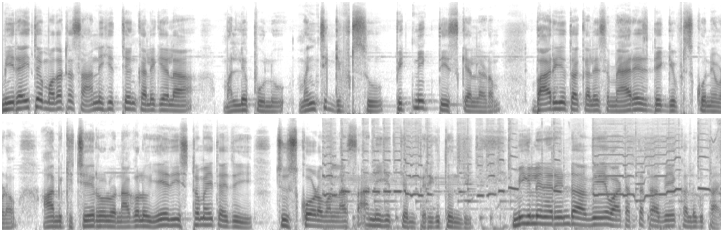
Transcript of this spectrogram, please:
మీరైతే మొదట సాన్నిహిత్యం కలిగేలా మల్లెపూలు మంచి గిఫ్ట్స్ పిక్నిక్ తీసుకెళ్ళడం భార్యతో కలిసి మ్యారేజ్ డే గిఫ్ట్స్ కొనివ్వడం ఆమెకి చీరలు నగలు ఏది ఇష్టమైతే అది చూసుకోవడం వల్ల సాన్నిహిత్యం పెరుగుతుంది. మిగిలిన రెండు అవే వాటంతట అవే కలుగుతాయి.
